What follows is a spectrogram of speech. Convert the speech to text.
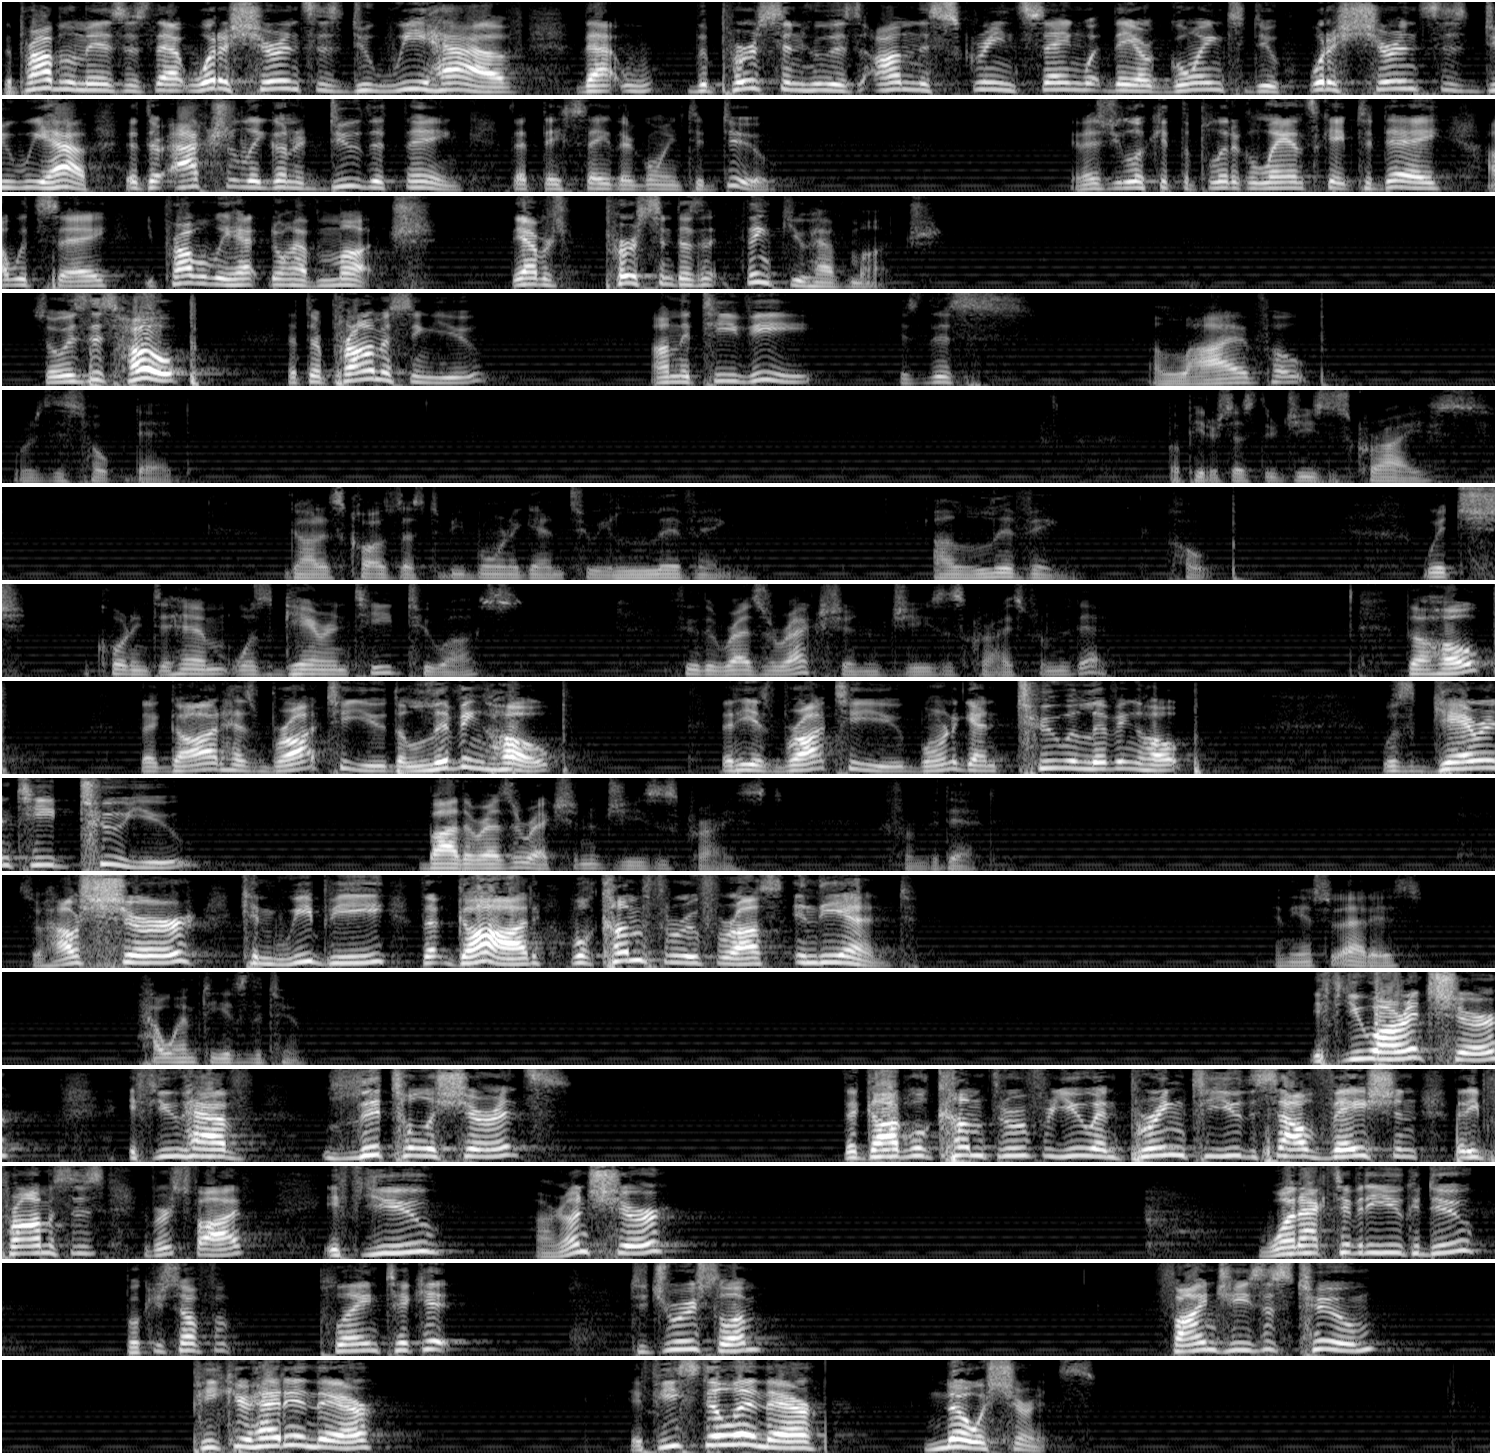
The problem is, is that what assurances do we have that the person who is on the screen saying what they are going to do, what assurances do we have that they're actually going to do the thing that they say they're going to do? And as you look at the political landscape today, I would say you probably ha- don't have much. The average person doesn't think you have much. So, is this hope that they're promising you on the TV, is this a live hope? Or is this hope dead? But Peter says, through Jesus Christ, God has caused us to be born again to a living, a living hope, which, according to him, was guaranteed to us through the resurrection of Jesus Christ from the dead. The hope that God has brought to you, the living hope that he has brought to you, born again to a living hope, was guaranteed to you by the resurrection of Jesus Christ from the dead. So, how sure can we be that God will come through for us in the end? And the answer to that is how empty is the tomb? If you aren't sure, if you have little assurance that God will come through for you and bring to you the salvation that He promises. In verse 5, if you are unsure, one activity you could do book yourself a plane ticket to Jerusalem, find Jesus' tomb, peek your head in there. If he's still in there, no assurance.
